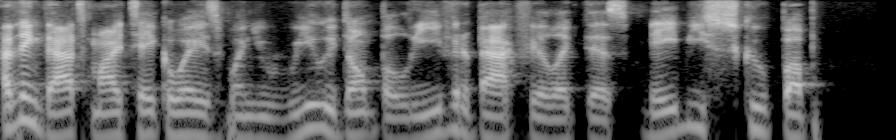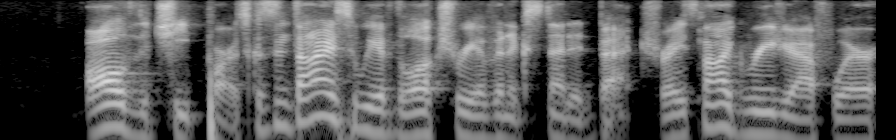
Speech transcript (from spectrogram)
I think that's my takeaway is when you really don't believe in a backfield like this, maybe scoop up all the cheap parts. Because in Dynasty, we have the luxury of an extended bench, right? It's not like redraft where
